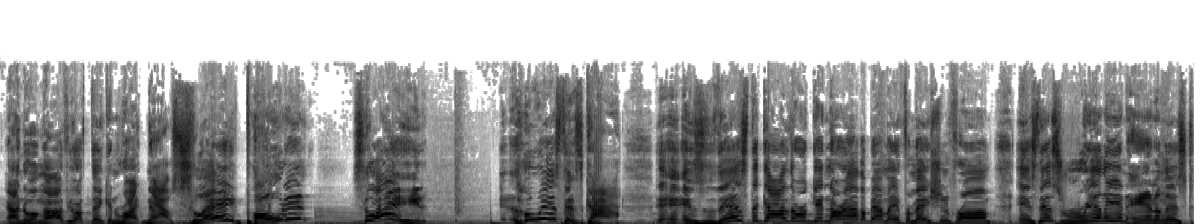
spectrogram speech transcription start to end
And I know a lot of you are thinking right now, Slade Bolden? Slade? Who is this guy? Is this the guy that we're getting our Alabama information from? Is this really an analyst?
